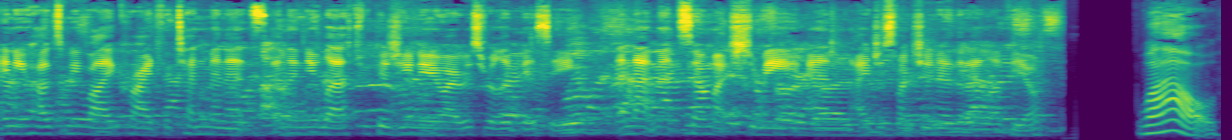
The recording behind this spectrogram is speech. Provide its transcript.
and you hugged me while I cried for 10 minutes, and then you left because you knew I was really busy. And that meant so much to me, and I just want you to know that I love you. Wow,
